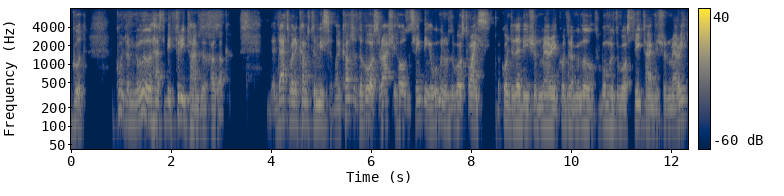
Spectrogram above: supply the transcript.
good. According to Gamliel, it has to be three times a chazaka. That's when it comes to misa. When it comes to divorce, Rashi holds the same thing. A woman who's divorced twice, according to Rebbe, shouldn't marry. According to Rebbe if a woman was divorced three times, you shouldn't marry.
